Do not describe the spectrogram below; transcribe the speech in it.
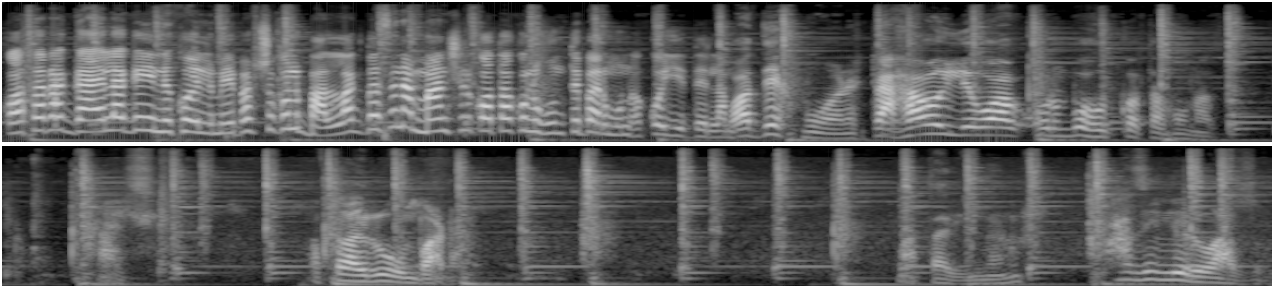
কথাটা গায়ে লাগে এনে কইলাম এই ব্যবসা করলে ভালো লাগতেছে না? মানুষের কথা কোনো শুনতে পারব না কইয়ে দিলাম। দেখব মানে টাহা হইলে ও- ওর বহুত কথা শোনা যায়। আইসে অত আর রুম বাড়া। মাতারি মানুষ ফাজিলেরও আজব।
